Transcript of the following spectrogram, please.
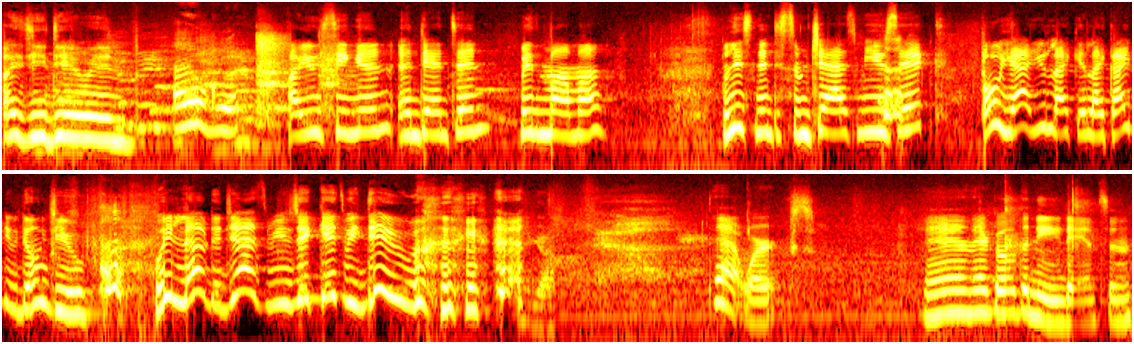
what you doing? Are you singing and dancing with mama? Listening to some jazz music. Oh yeah, you like it like I do, don't you? We love the jazz music, yes we do. that works. And there go the knee dancing.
